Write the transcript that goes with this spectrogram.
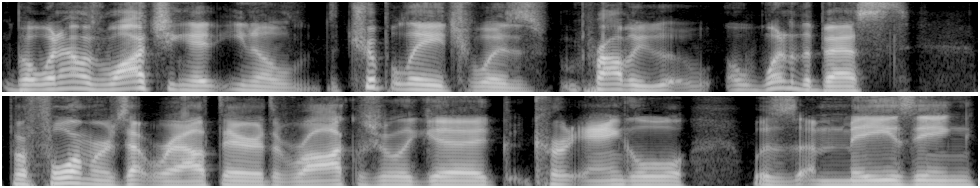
but when I was watching it, you know, Triple H was probably one of the best performers that were out there. The Rock was really good. Kurt Angle was amazing.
